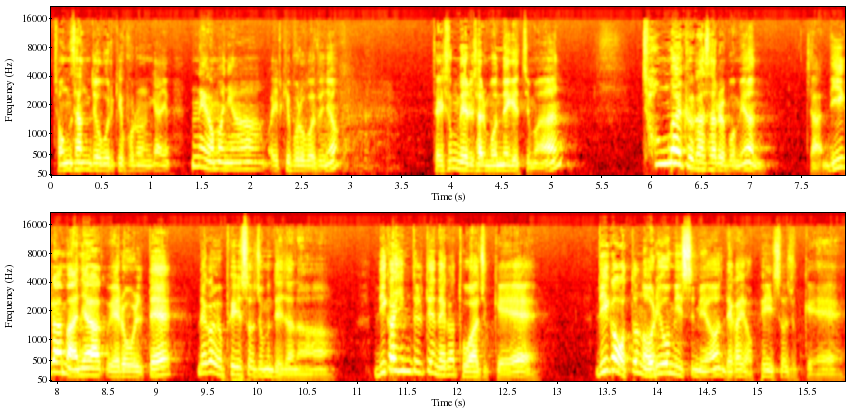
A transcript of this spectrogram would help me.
정상적으로 이렇게 부르는 게 아니고 내가 뭐냐 이렇게 부르거든요. 제가 흉내를 잘 못 내겠지만 정말 그 가사를 보면 자 네가 만약 외로울 때 내가 옆에 있어주면 되잖아. 네가 힘들 때 내가 도와줄게. 네가 어떤 어려움이 있으면 내가 옆에 있어줄게.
